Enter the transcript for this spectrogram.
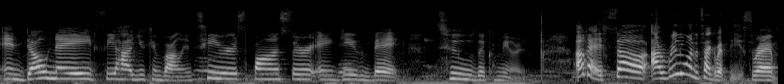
and donate, see how you can volunteer, sponsor, and give back to the community. Okay, so I really want to talk about this, right?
